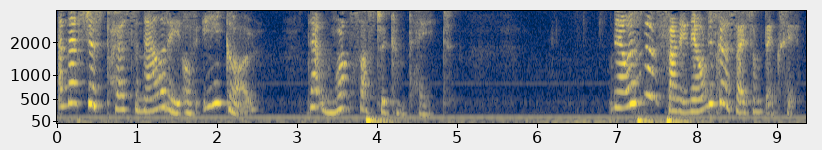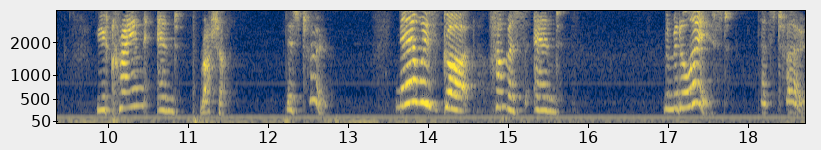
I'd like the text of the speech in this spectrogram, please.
And that's just personality of ego that wants us to compete. Now, isn't it funny? Now, I'm just going to say some things here Ukraine and Russia. There's two. Now we've got Hamas and the Middle East. That's two.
